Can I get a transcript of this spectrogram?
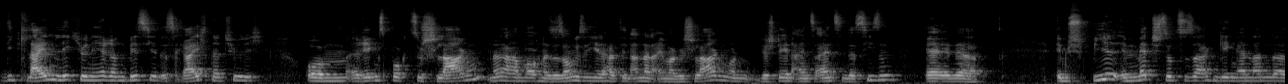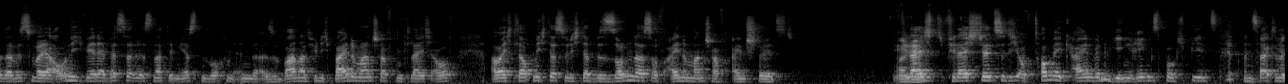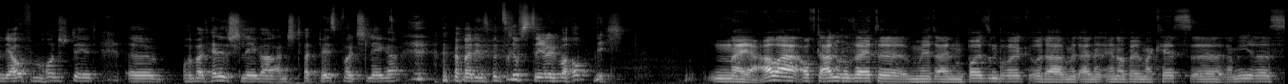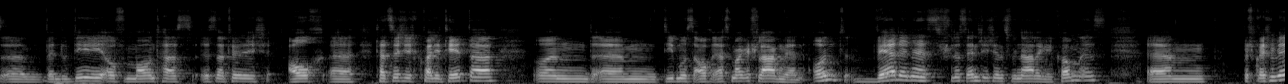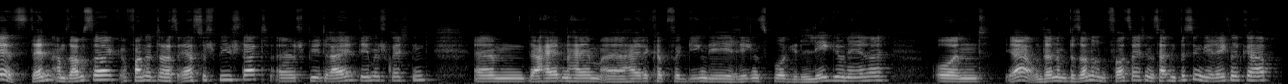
die kleinen Legionäre ein bisschen. Es reicht natürlich, um Regensburg zu schlagen. Ne, haben wir auch in der Saison gesehen. Jeder hat den anderen einmal geschlagen und wir stehen 1-1 in der Season, äh, in der im Spiel, im Match sozusagen gegeneinander. Da wissen wir ja auch nicht, wer der Bessere ist nach dem ersten Wochenende. Also waren natürlich beide Mannschaften gleich auf. Aber ich glaube nicht, dass du dich da besonders auf eine Mannschaft einstellst. Okay. Vielleicht, vielleicht stellst du dich auf Tomek ein, wenn du gegen Regensburg spielst und sagst, wenn der auf den Mount steht, äh, hol mal Tennisschläger anstatt Baseballschläger. Weil den so triffst du ja überhaupt nicht. Naja, aber auf der anderen Seite mit einem Bolsenbrück oder mit einem Enobel Marquez äh, Ramirez, äh, wenn du die auf dem Mount hast, ist natürlich auch äh, tatsächlich Qualität da und ähm, die muss auch erstmal geschlagen werden. Und wer denn jetzt schlussendlich ins Finale gekommen ist, ähm, besprechen wir jetzt. Denn am Samstag fand das erste Spiel statt, äh, Spiel 3 dementsprechend. Ähm, der Heidenheim äh, Heideköpfe gegen die Regensburg Legionäre. Und ja, und dann im besonderen Vorzeichen, es hat ein bisschen geregnet gehabt.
